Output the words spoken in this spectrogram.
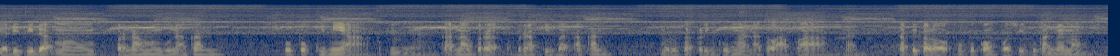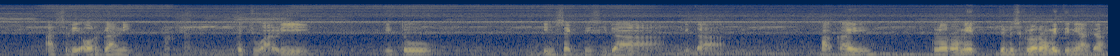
Jadi tidak mem- pernah menggunakan pupuk kimia Pupuk kimia. karena ber- berakibat akan merusak lingkungan atau apa kan. Tapi kalau pupuk kompos itu kan memang asli organik kecuali itu insektisida kita pakai kloromid jenis kloromid ini ada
